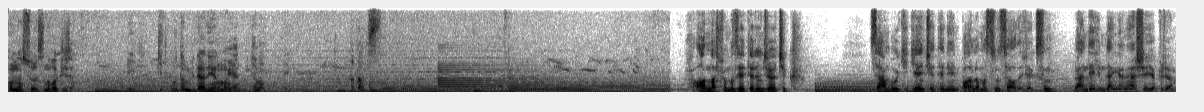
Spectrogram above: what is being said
Ondan sonrasına bakacağım. İyi. Git buradan bir daha da yanıma gelme, tamam? Adamsın. Anlaşmamız yeterince açık. Sen bu iki genç yeteneğin parlamasını sağlayacaksın. Ben de elimden gelen her şeyi yapacağım.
